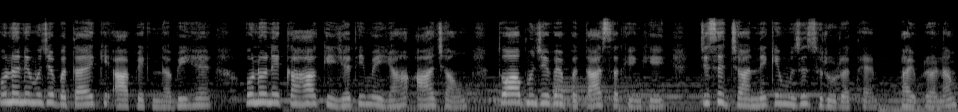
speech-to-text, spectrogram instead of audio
उन्होंने मुझे बताया कि आप एक नबी हैं। उन्होंने कहा कि यदि मैं यहाँ आ जाऊँ तो आप मुझे वह बता सकेंगे, जिसे जानने की मुझे ज़रूरत है। भाई ब्रनम,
